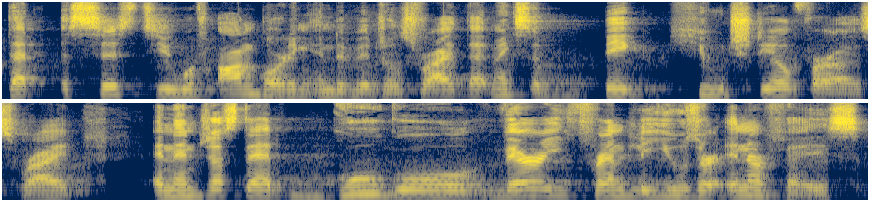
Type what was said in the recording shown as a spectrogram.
that assists you with onboarding individuals, right? That makes a big, huge deal for us, right? And then just that Google very friendly user interface.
